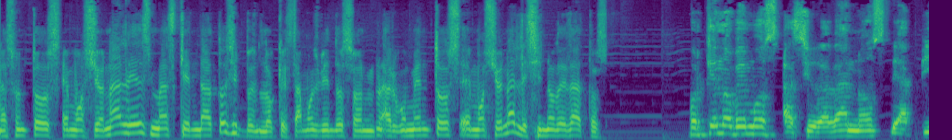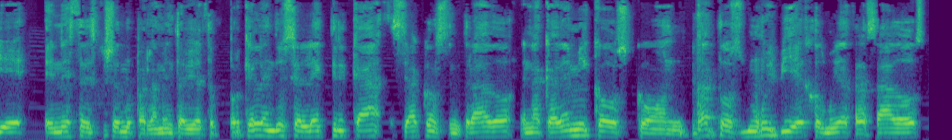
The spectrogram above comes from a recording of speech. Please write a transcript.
asuntos emocionales más que en datos, y pues lo que estamos viendo son argumentos emocionales y no de datos. ¿Por qué no vemos a ciudadanos de a pie en esta discusión de Parlamento abierto? ¿Por qué la industria eléctrica se ha concentrado en académicos con datos muy viejos, muy atrasados,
